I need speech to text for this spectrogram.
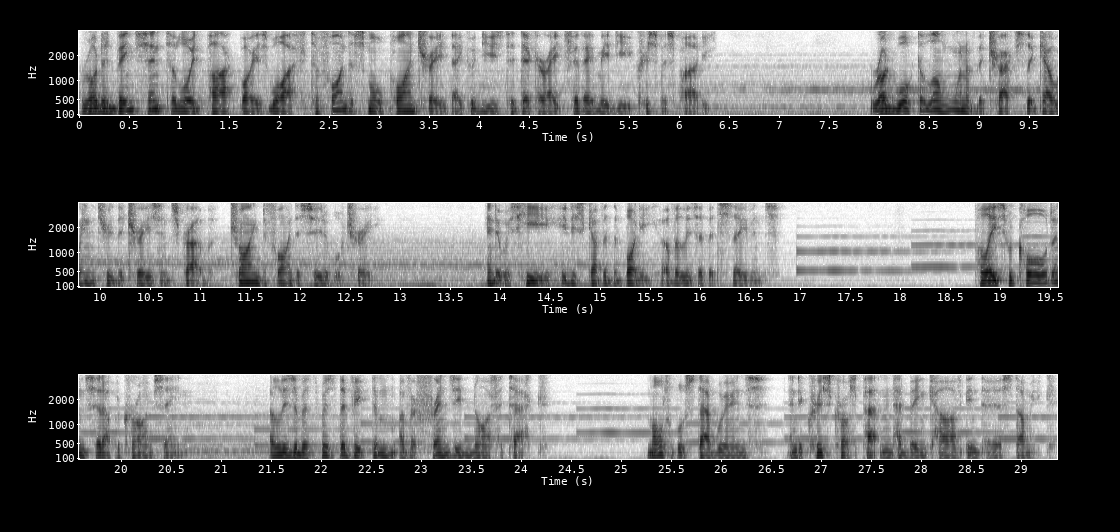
Rod had been sent to Lloyd Park by his wife to find a small pine tree they could use to decorate for their mid year Christmas party. Rod walked along one of the tracks that go in through the trees and scrub, trying to find a suitable tree. And it was here he discovered the body of Elizabeth Stevens. Police were called and set up a crime scene. Elizabeth was the victim of a frenzied knife attack. Multiple stab wounds and a crisscross pattern had been carved into her stomach.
